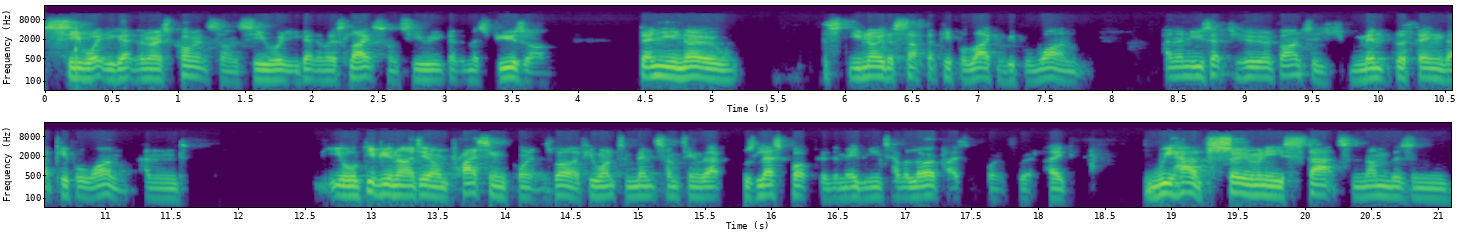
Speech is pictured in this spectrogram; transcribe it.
see what you get the most comments on, see what you get the most likes on, see what you get the most views on. Then you know you know the stuff that people like and people want, and then use that to your advantage. Mint the thing that people want, and it will give you an idea on pricing point as well. If you want to mint something that was less popular, then maybe you need to have a lower pricing point for it. Like we have so many stats and numbers and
